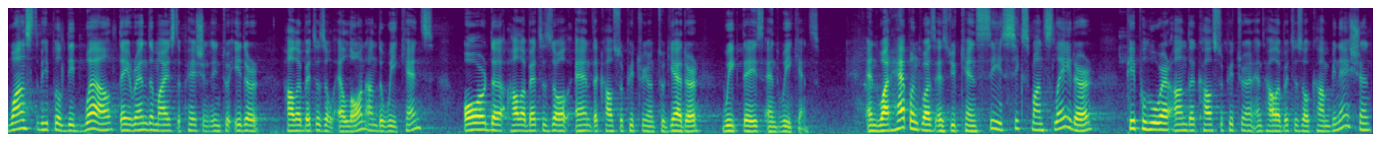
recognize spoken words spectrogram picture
once the people did well, they randomized the patient into either halobetasol alone on the weekends or the halobetasol and the calcipotrione together weekdays and weekends. And what happened was, as you can see, six months later, people who were on the calcipotrione and halobetasol combination,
